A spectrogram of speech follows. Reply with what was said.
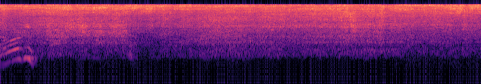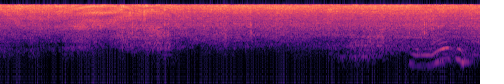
여기. 여기.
